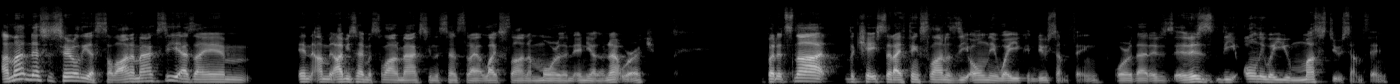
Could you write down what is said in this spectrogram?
I'm not necessarily a Solana maxi as I am. And I mean, obviously, I'm a Solana maxi in the sense that I like Solana more than any other network but it's not the case that I think Solana is the only way you can do something, or that it is it is the only way you must do something.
